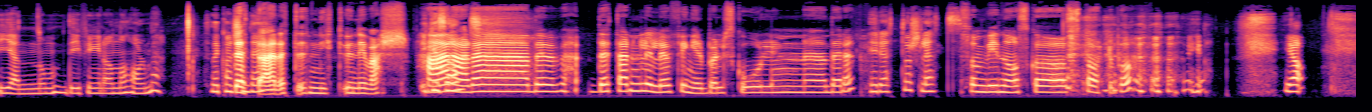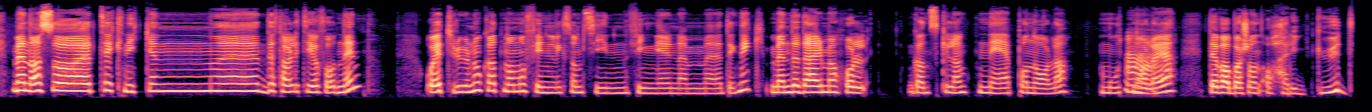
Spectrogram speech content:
gjennom de fingrene man holder med. Det er Dette det. er et nytt univers. Her er det, det Dette er den lille fingerbøllskolen, eh, dere, Rett og slett. som vi nå skal starte på. ja. ja. Men altså, teknikken eh, Det tar litt tid å få den inn. Og jeg tror nok at man må finne liksom sin fingernemteknikk. Men det der med å holde ganske langt ned på nåla, mot Mm. nåløyet, det var bare sånn Å, herregud!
